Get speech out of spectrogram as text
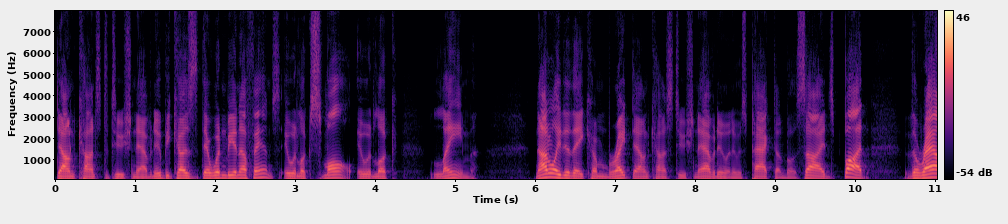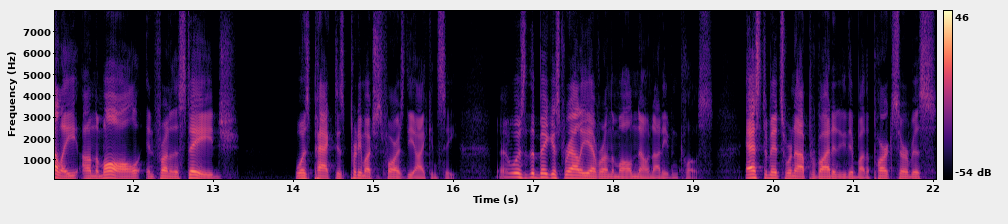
down Constitution Avenue because there wouldn't be enough fans. It would look small. It would look lame. Not only did they come right down Constitution Avenue and it was packed on both sides, but the rally on the mall in front of the stage was packed as pretty much as far as the eye can see. Uh, Was the biggest rally ever on the mall? No, not even close. Estimates were not provided either by the Park Service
